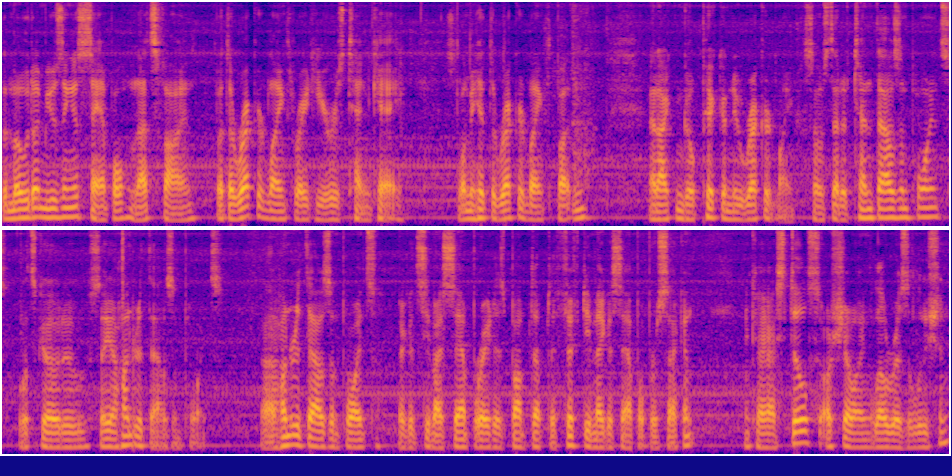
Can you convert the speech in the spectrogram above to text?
the mode I'm using is sample, and that's fine, but the record length right here is 10K. So let me hit the record length button and I can go pick a new record length. So instead of 10,000 points, let's go to say 100,000 points. Uh, 100,000 points, I can see my sample rate has bumped up to 50 megasample per second. Okay, I still are showing low resolution,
